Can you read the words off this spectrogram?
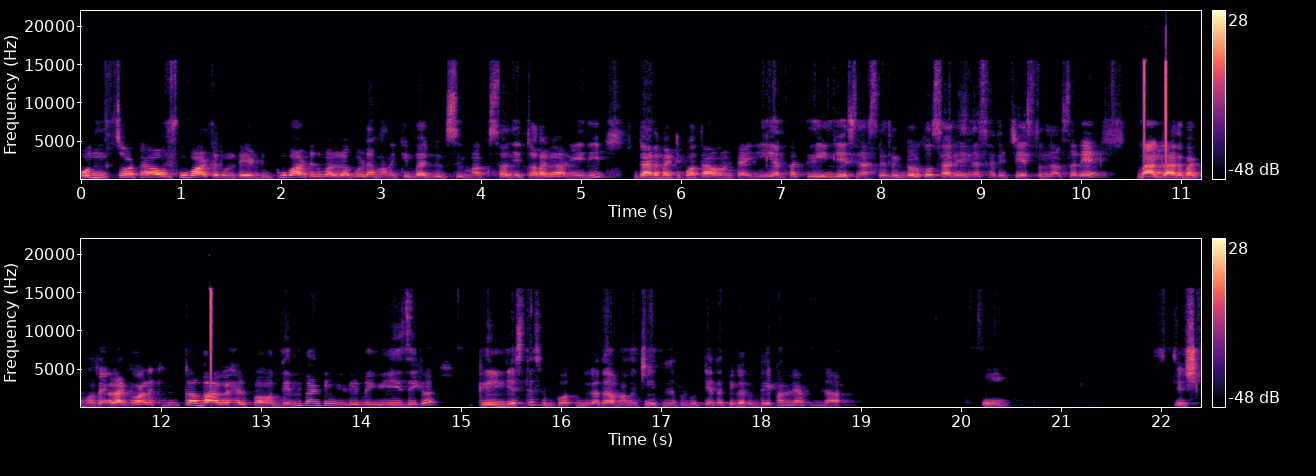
కొన్ని చోట ఉప్పు వాటర్ ఉంటాయండి. ఉప్పు వాటర్ వల్ల కూడా మనకి బకెట్స్ మక్స్ అని త్వరగా అనేది గారబట్టిపోతా ఉంటాయి. ఎంత క్లీన్ చేసినా సరే రెండు రోజులకోసారి ఒకసారి అయినా సరే చేస్తున్నా సరే బాగా గారబట్టిపోతాయి అలాంటి వాళ్ళకి ఇంకా బాగా హెల్ప్ అవ్వద్దు ఎందుకంటే వీళ్ళు ఈజీగా క్లీన్ చేస్తే సరిపోతుంది కదా. మనం చేసినప్పుడు నొప్పులు పెట్టేటట్టుగా రుద్దే పని లేకుండా. జస్ట్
